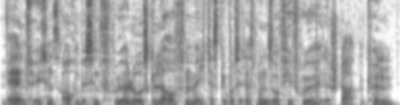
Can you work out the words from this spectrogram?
Wäre natürlich sonst auch ein bisschen früher losgelaufen, wenn ich das gewusst hätte, dass man so viel früher hätte starten können.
